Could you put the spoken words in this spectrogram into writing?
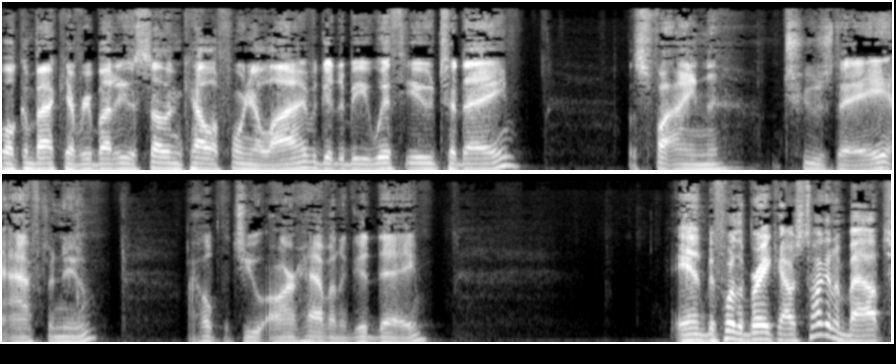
Welcome back, everybody, to Southern California Live. Good to be with you today. This fine Tuesday afternoon. I hope that you are having a good day. And before the break, I was talking about,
